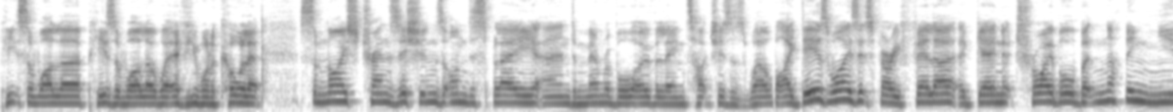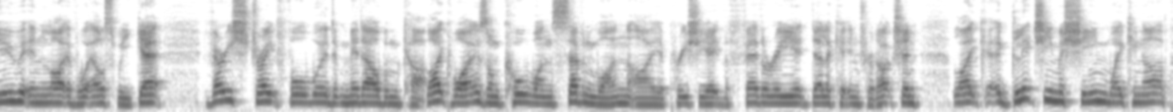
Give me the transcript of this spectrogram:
Pizzawala, Pizza Walla, whatever you want to call it. Some nice transitions on display and memorable overlaying touches as well. But ideas-wise, it's very filler. Again, tribal, but nothing new in light of what else we get very straightforward mid-album cut. Likewise, on Cool 171, I appreciate the feathery, delicate introduction, like a glitchy machine waking up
